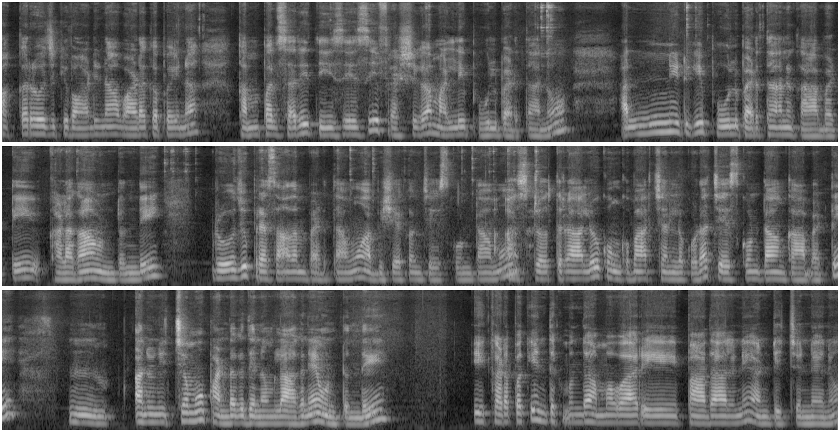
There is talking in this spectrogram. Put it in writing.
పక్క రోజుకి వాడినా వాడకపోయినా కంపల్సరీ తీసేసి ఫ్రెష్గా మళ్ళీ పూలు పెడతాను. అన్నిటికీ పూలు పెడతాను కాబట్టి కళగా ఉంటుంది. రోజు ప్రసాదం పెడతాము అభిషేకం చేసుకుంటాము స్తోత్రాలు కుంకుమార్చనలు కూడా చేసుకుంటాం కాబట్టి అనునిత్యము పండగ దినం లాగానే ఉంటుంది. ఈ కడపకి ఇంతకుముందు అమ్మవారి పాదాలని అంటించున్నాను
